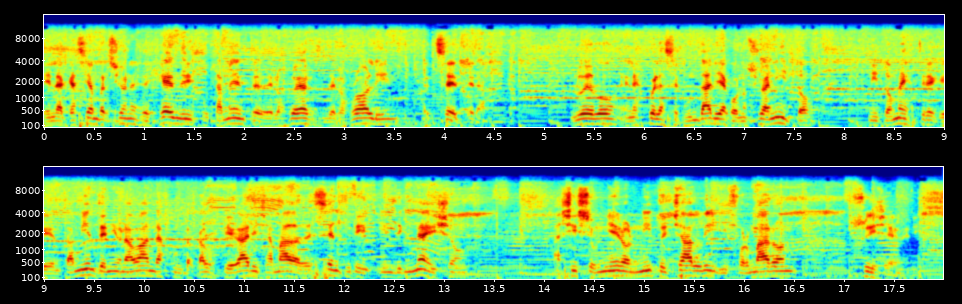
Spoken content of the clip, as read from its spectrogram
en la que hacían versiones de Henry, justamente, de los Birds, de los Rolling, etc. Luego, en la escuela secundaria, conoció a Nito, Nito Mestre, que también tenía una banda junto a Carlos Piegari llamada The Century Indignation. Allí se unieron Nito y Charlie y formaron Sui Generis.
